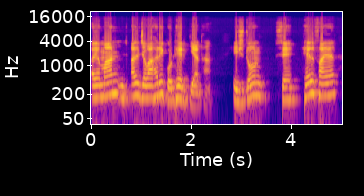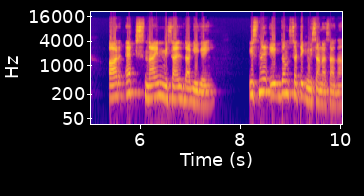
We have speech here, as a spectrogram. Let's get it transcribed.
अयमान अल जवाहरी को ढेर किया था। इस ड्रोन से hellfire R X nine missile दागी गई। इसने एकदम सटीक निशाना साधा।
